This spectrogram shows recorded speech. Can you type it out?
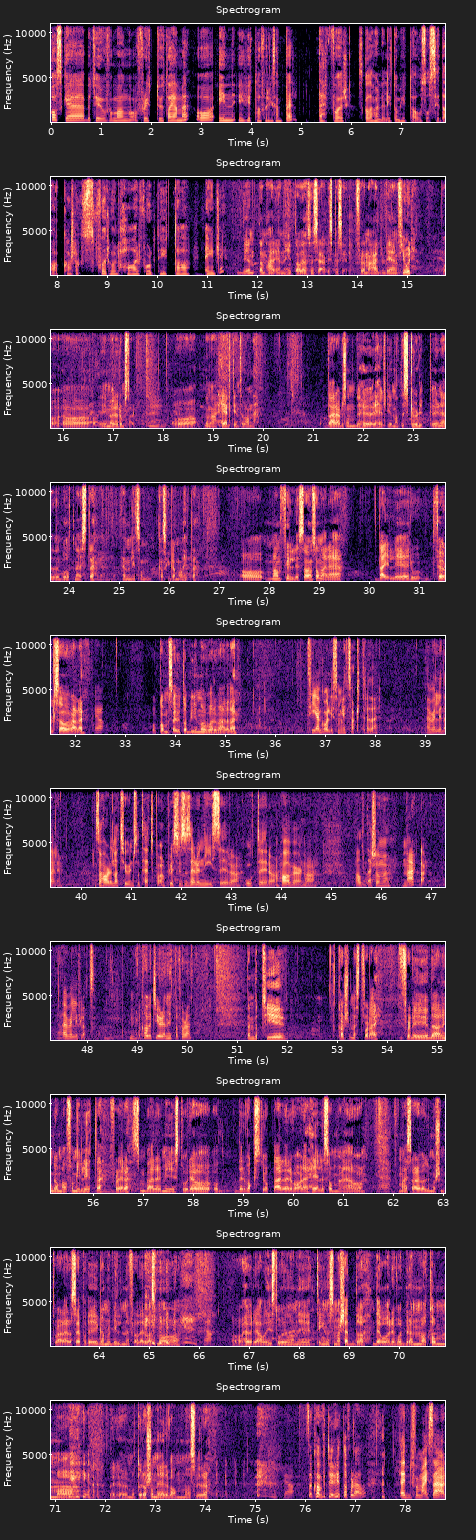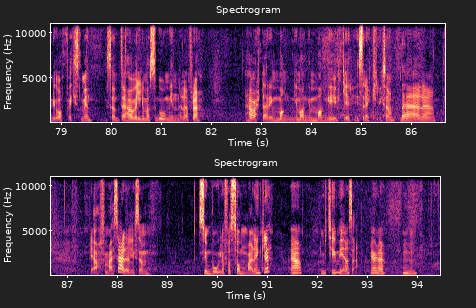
Påske betyr jo for mange å flytte ut av hjemmet og inn i hytta, eksempel. Derfor skal det handle litt om hytta hos oss i dag. Hva slags forhold har folk til hytta, egentlig? Den, den her ene hytta den syns jeg er litt spesiell. For den er ved en fjord på, og, i Møre og Romsdal. Og den er helt inntil vannet. Der er det sånn du hører hele tiden at det skvulper nede ved båtnaustet. En litt sånn ganske gammel hytte. Og man fylles av en sånn derre deilig ro følelse av å være der. Ja. Å komme seg ut av byen og bare være der. Tida går liksom litt saktere der. Det er veldig deilig. Og så har du naturen så tett på. Plutselig så ser du niser og oter og havørn og alt er så nært, da. Det er veldig flott. Hva betyr den hytta for deg? Den betyr kanskje mest for deg, fordi det er en gammel familiehytte for dere som bærer mye historie. Og, og dere vokste jo opp der, dere var der hele somrene. Og for meg så er det veldig morsomt å være der og se på de gamle bildene fra dere var små. Og, og høre alle historiene om de tingene som har skjedd, og det året hvor brønnen var tom, og dere måtte rasjonere vann osv. Så hva betyr hytta for deg, da? For meg så er det jo oppveksten min. sant? Jeg har veldig masse gode minner derfra. Har vært der i mange, mange, mange uker i strekk, liksom. Det er eh, Ja, for meg så er det liksom symbolet for sommeren, egentlig. Ja. Det betyr mye, altså. Gjør det. Mhm.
